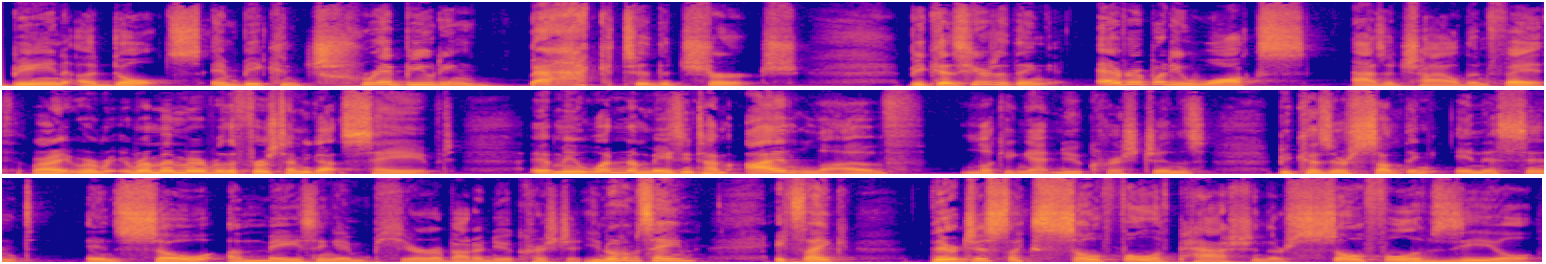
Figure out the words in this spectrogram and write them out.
being adults and be contributing back to the church. Because here's the thing everybody walks as a child in faith, right? Remember the first time you got saved. I mean, what an amazing time. I love looking at new Christians because there's something innocent and so amazing and pure about a new Christian. You know what I'm saying? It's like they're just like so full of passion. They're so full of zeal.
